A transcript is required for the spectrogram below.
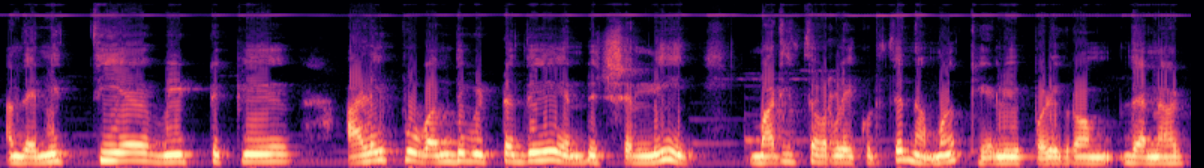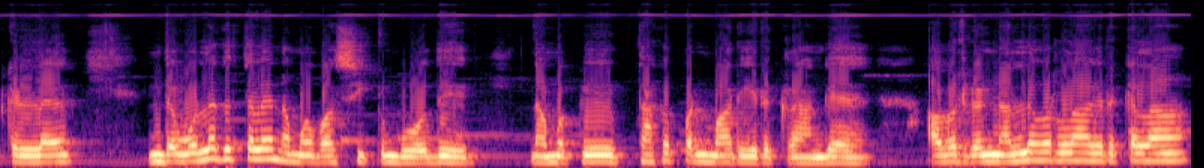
அந்த நித்திய வீட்டுக்கு அழைப்பு வந்து விட்டது என்று சொல்லி மறித்தவர்களை குறித்து நம்ம கேள்விப்படுகிறோம். இந்த நாட்களில் இந்த உலகத்தில் நம்ம வசிக்கும்போது நமக்கு தகப்பன்மார் இருக்கிறாங்க. அவர்கள் நல்லவர்களாக இருக்கலாம்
